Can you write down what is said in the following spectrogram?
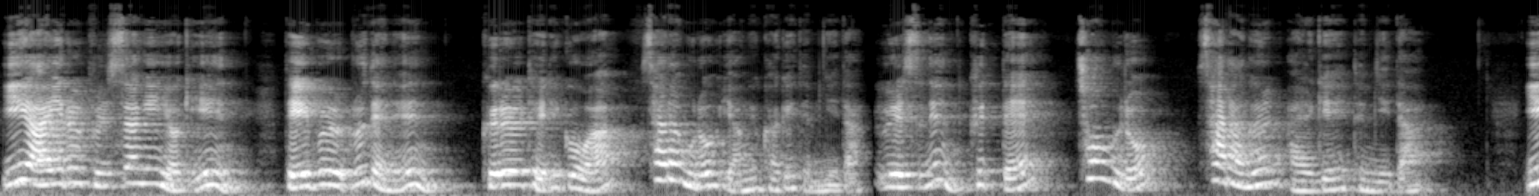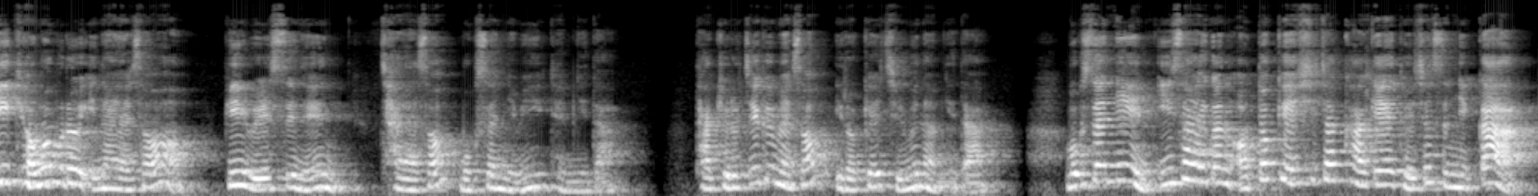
이 아이를 불쌍히 여긴 데이브 루데는 그를 데리고 와 사랑으로 양육하게 됩니다. 윌스는 그때 처음으로 사랑을 알게 됩니다. 이 경험으로 인하여서 빌 윌스는 자라서 목사님이 됩니다. 다큐를 찍으면서 이렇게 질문합니다. 목사님, 이 사역은 어떻게 시작하게 되셨습니까?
